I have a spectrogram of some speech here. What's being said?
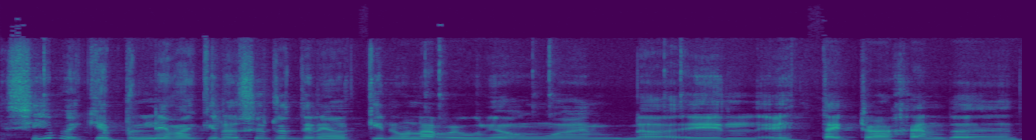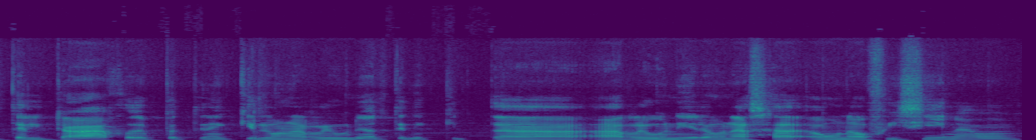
Sí, porque el problema es que nosotros tenemos que ir a una reunión, weón. No, el, estáis trabajando en teletrabajo, después tenéis que ir a una reunión, tenéis que ir a, a reunir a una, a una oficina, weón.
